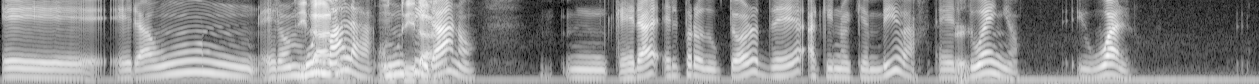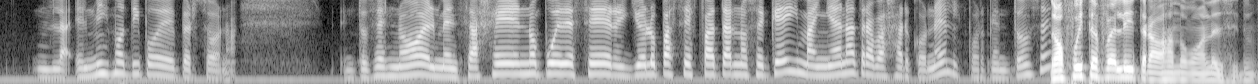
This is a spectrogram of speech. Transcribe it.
eh, era un, era Un muy mala, un un, tirano. tirano, mm, que era el productor de Aquí no hay quien viva, el dueño, igual, la- el mismo tipo de persona. Entonces, no, el mensaje no puede ser yo lo pasé fatal, no sé qué, y mañana trabajar con él, porque entonces, No fuiste feliz trabajando con Alexis. tú?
